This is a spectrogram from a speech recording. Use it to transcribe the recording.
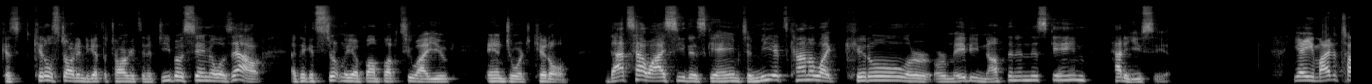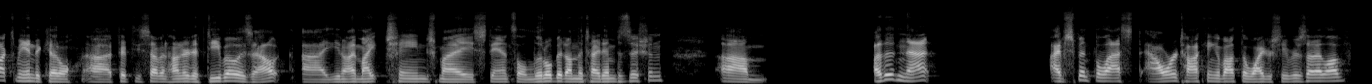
because Kittle's starting to get the targets. And if Deebo Samuel is out, I think it's certainly a bump up to Aiyuk and George Kittle. That's how I see this game. To me, it's kind of like Kittle or or maybe nothing in this game. How do you see it? Yeah, you might have talked me into Kittle, uh, 5,700. If Deebo is out, uh, you know, I might change my stance a little bit on the tight end position. Um, other than that, I've spent the last hour talking about the wide receivers that I love.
